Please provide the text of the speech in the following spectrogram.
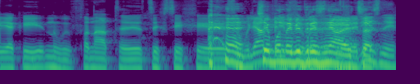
який ну, фанат е, цих цих е, симуляторів. Чим вони відрізняються?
